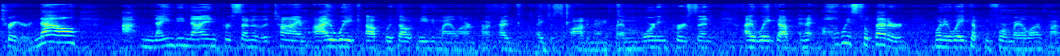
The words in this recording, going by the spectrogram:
trigger. Now, 99% uh, of the time, I wake up without needing my alarm clock. I, I just automatically, I'm a morning person. I wake up, and I always feel better when I wake up before my alarm clock,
